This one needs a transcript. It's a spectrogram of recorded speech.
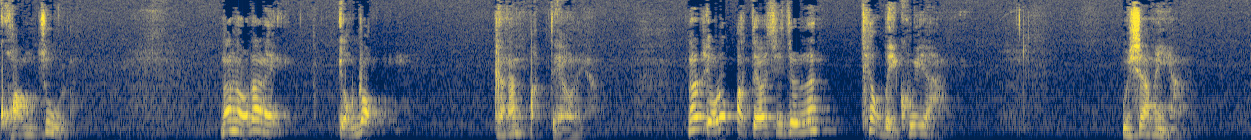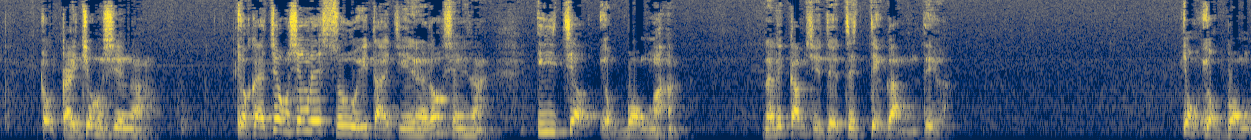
框住了。然后让你娱乐，给咱拔掉了呀。那娱乐拔掉的时阵，咱跳不开啊。为什么呀？欲界众生啊，欲界众生咧思维代志呢，拢想啥？依照欲望啊。那你感受到这对啊毋对啊？用欲望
